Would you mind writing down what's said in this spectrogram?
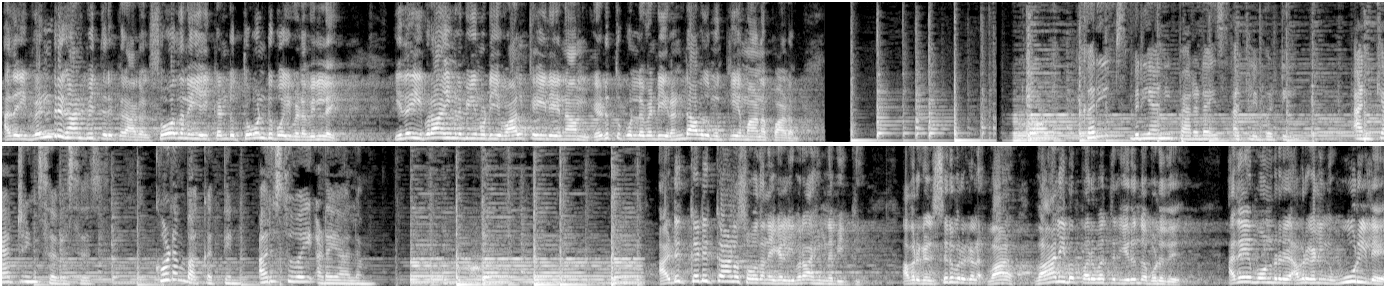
அதை வென்று காண்பித்திருக்கிறார்கள். சோதனையை கண்டு துவண்டு போய்விடவில்லை. இதை இப்ராஹிம் நபியினுடைய வாழ்க்கையிலே நாம் எடுத்துக்கொள்ள வேண்டிய இரண்டாவது முக்கியமான பாடம். Karim's biryani paradise at liberty and catering services கோடம்பாக்கத்தின் அறுசுவை அடையாளம். அடுக்கடுக்கான சோதனைகள் இப்ராஹிம் நபிக்கு. அவர்கள் சிறுவர்கள் வா வாலிப பருவத்தில் இருந்த பொழுது அதே போன்று அவர்களின் ஊரிலே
